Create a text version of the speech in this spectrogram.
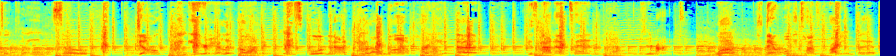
still So don't think in your head like, oh, I'm in school now. I can do what I want, party up. Because 9 out of 10, you're not. Well, there will be times for partying, but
